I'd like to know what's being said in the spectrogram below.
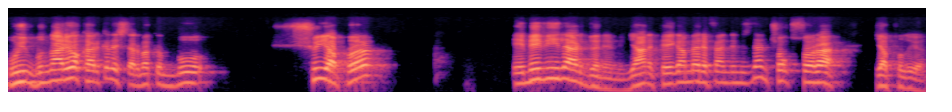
Bu- Bunlar yok arkadaşlar. Bakın bu şu yapı Emeviler dönemi. Yani Peygamber Efendimiz'den çok sonra yapılıyor.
